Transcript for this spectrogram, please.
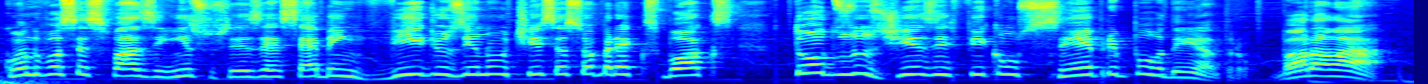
Quando vocês fazem isso, vocês recebem vídeos e notícias sobre Xbox todos os dias e ficam sempre por dentro. Bora lá!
